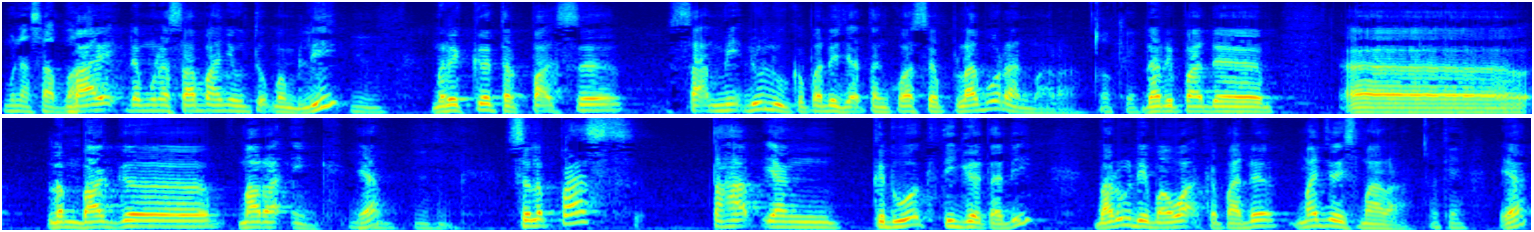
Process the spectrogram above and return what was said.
munasabah baik dan munasabahnya untuk membeli, mm. mereka terpaksa submit dulu kepada jawatan kuasa pelaburan Mara okay. daripada uh, lembaga Mara Inc. Ya. Selepas tahap yang kedua, ketiga tadi, baru dibawa kepada Majlis Mara. Okay. Ya,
